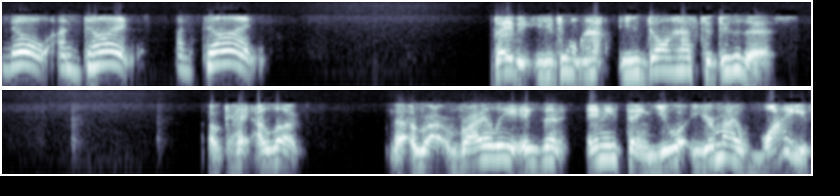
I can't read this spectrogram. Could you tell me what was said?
No, I'm done. I'm done. Baby, you don't have you don't have to do this. Okay? Uh, look, Riley isn't anything. You you're my wife.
